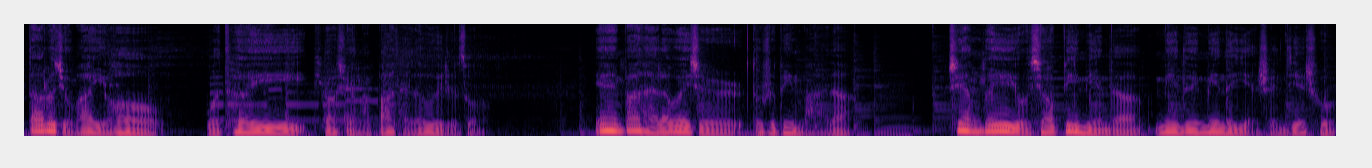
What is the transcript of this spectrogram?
到了酒吧以后，我特意挑选了吧台的位置坐，因为吧台的位置都是并排的，这样可以有效避免的面对面的眼神接触，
